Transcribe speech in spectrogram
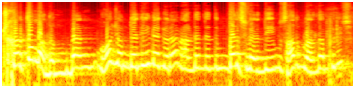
çıkartamadım. Ben hocam dediğine göre herhalde dedim ders verdiğimiz hanımlardan birisi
